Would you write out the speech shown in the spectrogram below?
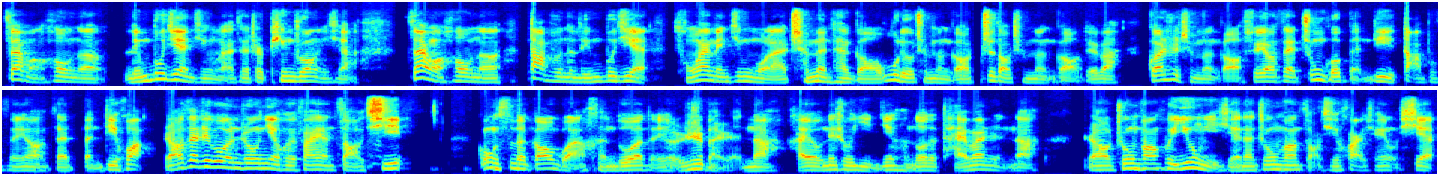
再往后呢，零部件进来，在这拼装一下，再往后呢，大部分的零部件从外面进过来，成本太高，物流成本高，制造成本高，对吧？关税成本高，所以要在中国本地大部分要在本地化。然后在这个过程中，你也会发现，早期公司的高管很多的有日本人呐，还有那时候引进很多的台湾人呐。然后中方会用一些，但中方早期话语权有限。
